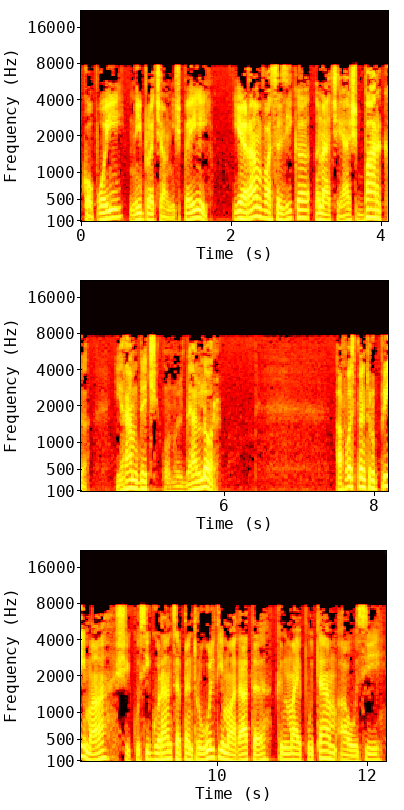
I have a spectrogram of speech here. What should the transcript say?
Copoii nu-i plăceau nici pe ei. Eram, va să zică, în aceeași barcă. Eram, deci, unul de-al lor. A fost pentru prima și cu siguranță pentru ultima dată când mai puteam auzi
